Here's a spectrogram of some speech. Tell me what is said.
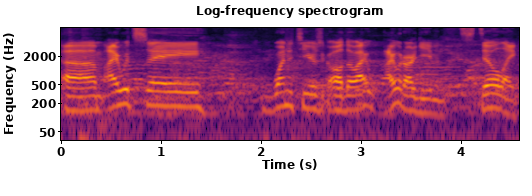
um, I would say one to two years ago. Although I, I would argue even still like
